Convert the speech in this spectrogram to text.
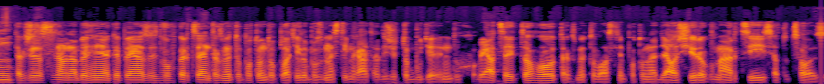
Mm. Takže zase nám nabehli nejaké peniaze z 2%, tak sme to potom doplatili, lebo sme s tým rátali, že to bude jednoducho viacej toho, tak sme to vlastne potom na ďalší rok v marci sa to celé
